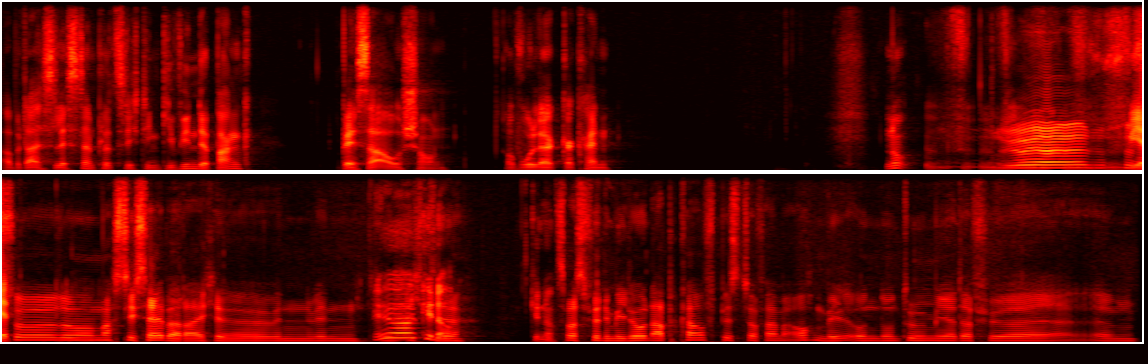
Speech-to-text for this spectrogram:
Aber das lässt dann plötzlich den Gewinn der Bank besser ausschauen. Obwohl er gar kein. No, ja, das Wert ist so, du machst dich selber reich. Äh, wenn, wenn, wenn ja, genau. genau. Jetzt was für eine Million abkaufst, bist du auf einmal auch ein Million und, und du mir dafür. Ähm,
